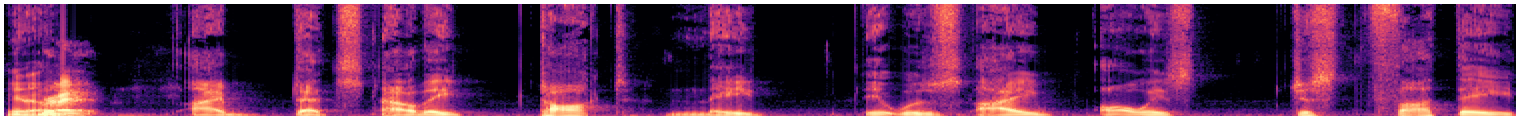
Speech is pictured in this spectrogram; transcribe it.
you know, Right. I that's how they talked. And they it was I always just thought they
